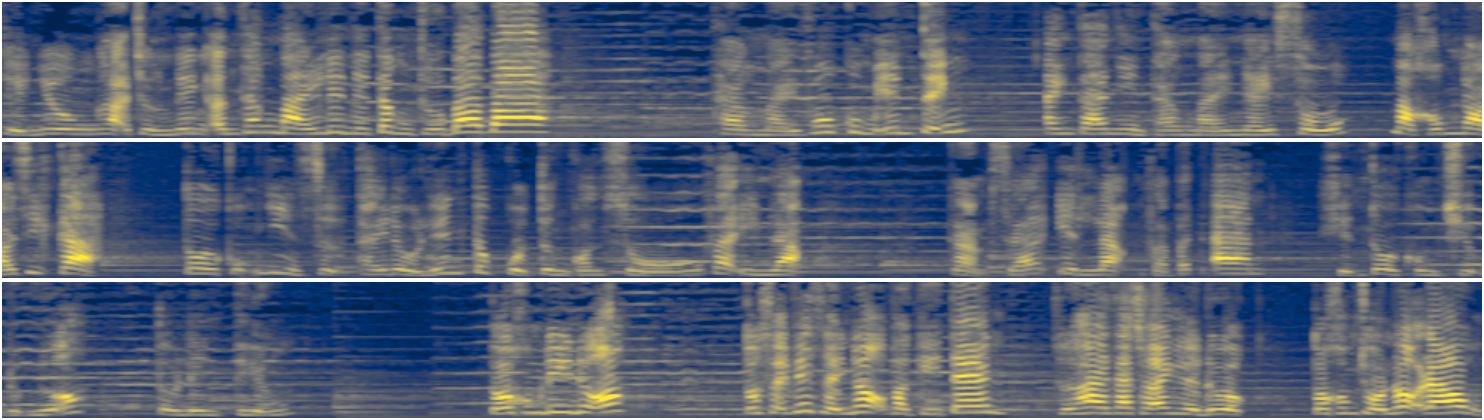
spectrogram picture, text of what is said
Thế nhưng Hạ Trường Ninh ấn thang máy lên đến tầng thứ 33. Thang máy vô cùng yên tĩnh, anh ta nhìn thang máy nháy số mà không nói gì cả. Tôi cũng nhìn sự thay đổi liên tục của từng con số và im lặng. Cảm giác yên lặng và bất an khiến tôi không chịu được nữa. Tôi lên tiếng. Tôi không đi nữa. Tôi sẽ viết giấy nợ và ký tên. Thứ hai ra cho anh là được. Tôi không trốn nợ đâu.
